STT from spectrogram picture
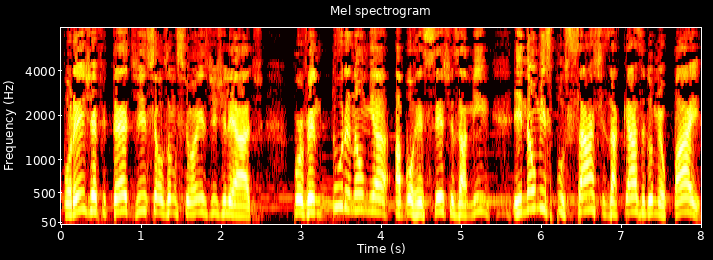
Porém, Jefité disse aos anciões de Gileade: Porventura não me aborrecestes a mim e não me expulsastes da casa do meu pai?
